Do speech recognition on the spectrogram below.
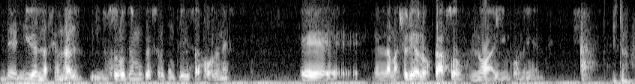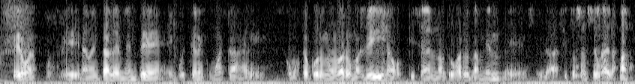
de, nivel nacional y nosotros tenemos que hacer cumplir esas órdenes. en la mayoría de los casos no hay Pero bueno, eh, lamentablemente en cuestiones como esta, eh, como está ocurriendo en el barrio Malvina o quizá en otros barrios también, eh, la situación se va de las manos.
